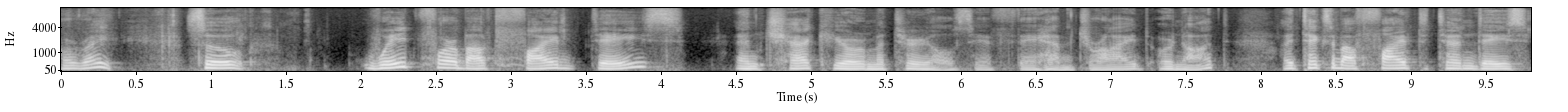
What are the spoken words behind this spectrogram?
All right. So wait for about five days and check your materials if they have dried or not. It takes about five to 10 days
